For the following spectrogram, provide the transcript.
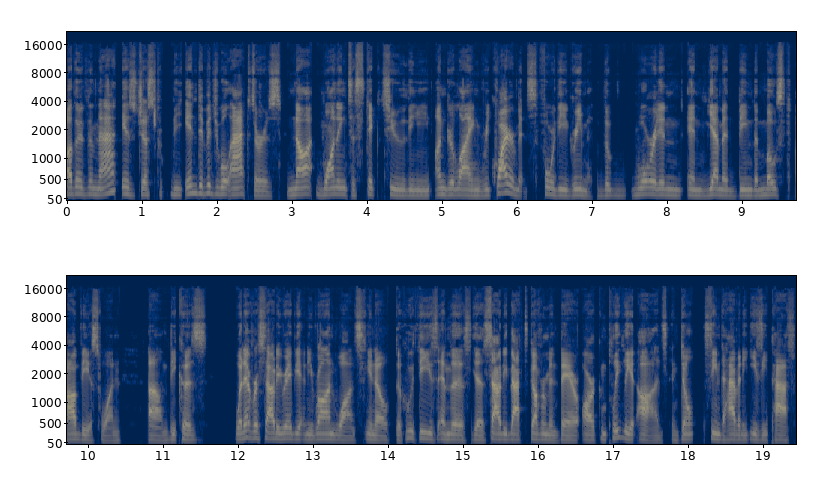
other than that, is just the individual actors not wanting to stick to the underlying requirements for the agreement. The war in, in Yemen being the most obvious one, um, because whatever Saudi Arabia and Iran wants, you know, the Houthis and the, the Saudi backed government there are completely at odds and don't seem to have any easy path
